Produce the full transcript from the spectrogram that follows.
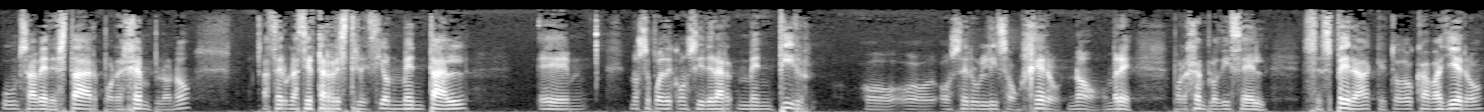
un saber estar, por ejemplo, ¿no? Hacer una cierta restricción mental, eh, no se puede considerar mentir o, o, ser un lisonjero, no, hombre, por ejemplo, dice él, se espera que todo caballero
